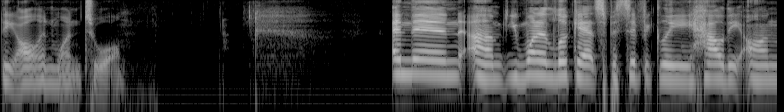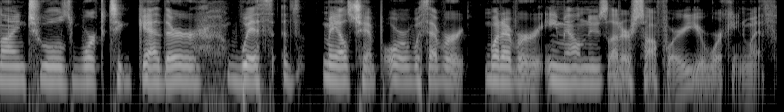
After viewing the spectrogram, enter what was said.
the all in one tool. And then um, you want to look at specifically how the online tools work together with MailChimp or whatever, whatever email newsletter software you're working with.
